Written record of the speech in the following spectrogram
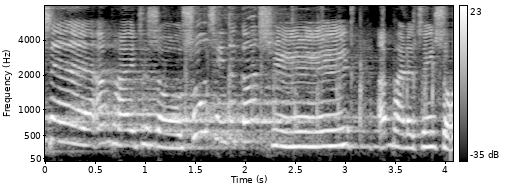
谢谢安排这首抒情的歌曲，安排了这一首。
